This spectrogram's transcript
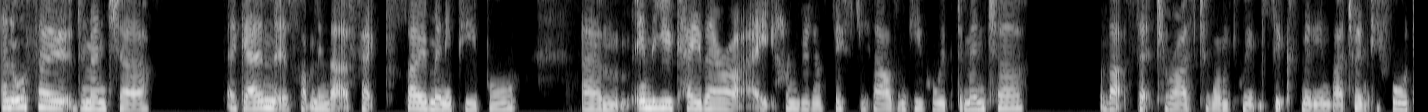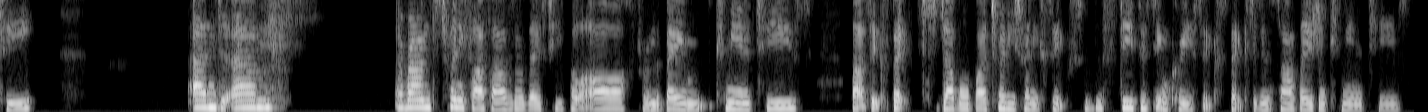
and also dementia again is something that affects so many people um, in the UK, there are 850,000 people with dementia. That's set to rise to 1.6 million by 2040. And um, around 25,000 of those people are from the BAME communities. That's expected to double by 2026, with the steepest increase expected in South Asian communities.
